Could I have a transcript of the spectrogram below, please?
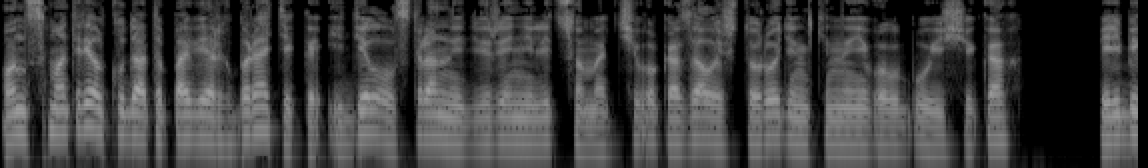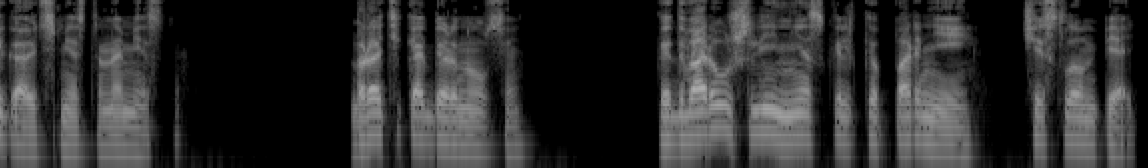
Он смотрел куда-то поверх братика и делал странные движения лицом, отчего казалось, что родинки на его лбу и щеках перебегают с места на место. Братик обернулся. Ко двору шли несколько парней, числом пять,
